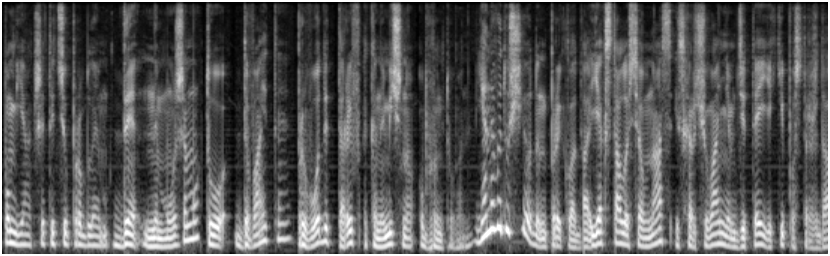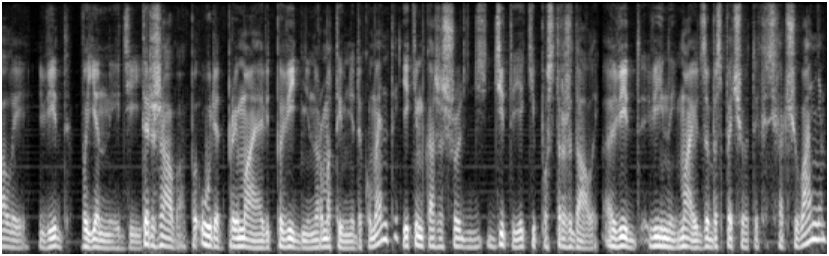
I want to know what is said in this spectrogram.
пом'якшити цю проблему. Де не можемо, то давайте приводити тариф економічно обґрунтованим. Я наведу ще один приклад, як сталося в нас із харчуванням дітей, які постраждали від воєнних дій. Держава, уряд приймає відповідні нормативні документи, яким каже, що діти, які постраждали від війни, мають забезпечуватись харчуванням.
